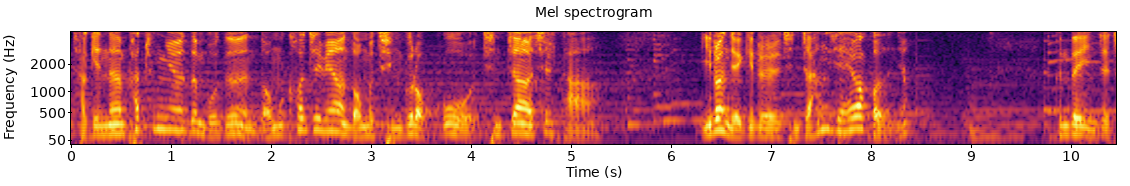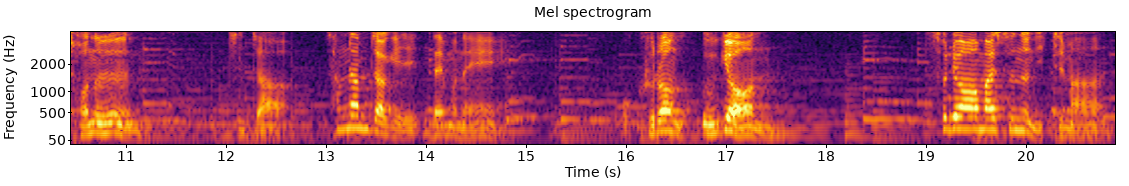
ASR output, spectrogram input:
자기는 파충류든 뭐든 너무 커지면 너무 징그럽고 진짜 싫다. 이런 얘기를 진짜 항시 해왔거든요. 근데 이제 저는 진짜 상남자기 때문에 뭐 그런 의견 수렴할 수는 있지만 뭐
